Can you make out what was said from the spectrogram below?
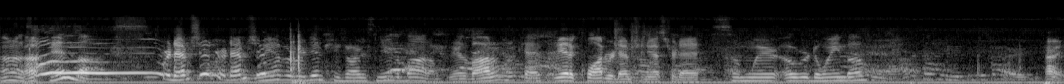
Oh no, it's a pin box. Redemption, Redemption? We have a redemption card. It's near the bottom. Near the bottom. Okay. We had a quad redemption yesterday. Somewhere over Dwayne Bowe. All right.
